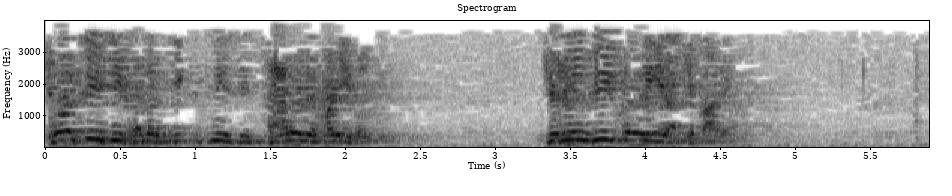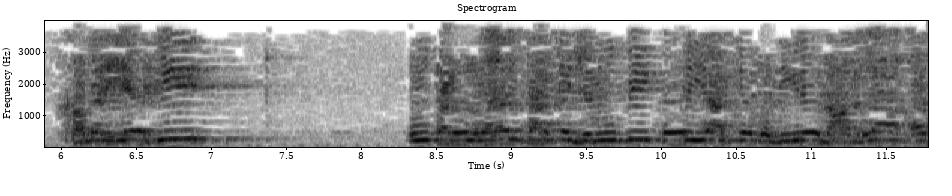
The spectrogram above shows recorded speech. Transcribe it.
چھوٹی سی خبر تھی کتنی سی سارے میں بڑی ہوگی۔ جنوبی کوریا کے بارے میں۔ خبر یہ تھی، اوپر عنوان تھا کہ جنوبی کوریا کے وزیر داخلہ اور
